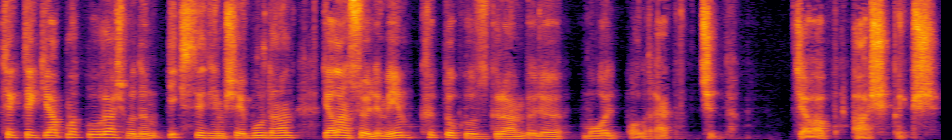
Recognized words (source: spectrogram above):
Tek tek yapmakla uğraşmadım. X dediğim şey buradan yalan söylemeyeyim 49 gram bölü mol olarak çıktı. Cevap A şıkkıymış.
